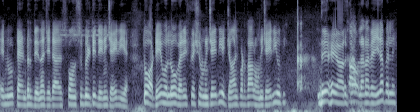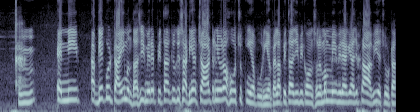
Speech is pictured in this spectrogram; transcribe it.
ਇਹਨੂੰ ਟੈਂਡਰ ਦੇਣਾ ਚਾਹੀਦਾ ਰਿਸਪੌਂਸਿਬਿਲਟੀ ਦੇਣੀ ਚਾਹੀਦੀ ਹੈ ਤੁਹਾਡੇ ਵੱਲੋਂ ਵੈਰੀਫਿਕੇਸ਼ਨ ਹੋਣੀ ਚਾਹੀਦੀ ਹੈ ਜਾਂਚ ਪੜਤਾਲ ਹੋਣੀ ਚਾਹੀਦੀ ਉਹਦੀ? ਦੇਖ ਯਾਰ ਹਿਸਾਬ ਲੈਣਾ ਚਾਹੀਦਾ ਪਹਿਲੇ। ਇੰਨੀ ਅੱਗੇ ਕੋਈ ਟਾਈਮ ਹੁੰਦਾ ਸੀ ਮੇਰੇ ਪਿਤਾ, ਕਿਉਂਕਿ ਸਾਡੀਆਂ ਚਾਰ ਟਨਿਊਰਾਂ ਹੋ ਚੁੱਕੀਆਂ ਪੂਰੀਆਂ। ਪਹਿਲਾਂ ਪਿਤਾ ਜੀ ਵੀ ਕਾਉਂਸਲਰ ਮੰਮੀ ਵੀ ਰਹਿ ਗਏ, ਅੱਜ ਭਰਾ ਵੀ ਹੈ ਛੋਟਾ।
